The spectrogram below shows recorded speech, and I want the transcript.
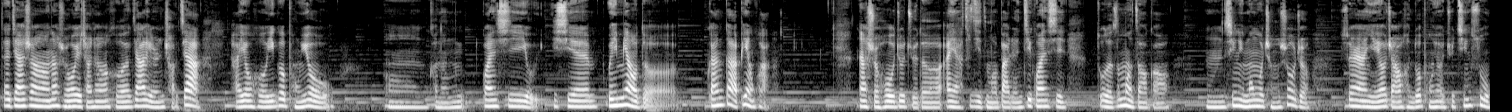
再加上那时候也常常和家里人吵架，还有和一个朋友，嗯，可能关系有一些微妙的尴尬变化。那时候就觉得，哎呀，自己怎么把人际关系做得这么糟糕？嗯，心里默默承受着，虽然也有找很多朋友去倾诉。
